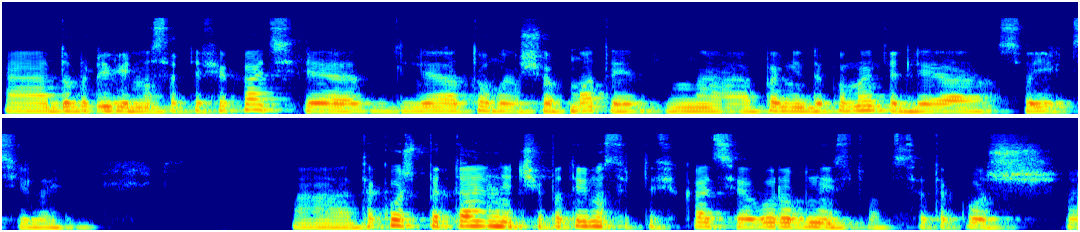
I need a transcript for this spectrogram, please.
е, добровільна сертифікація для того, щоб мати певні документи для своїх цілей. Також питання, чи потрібна сертифікація виробництва. Це також е,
